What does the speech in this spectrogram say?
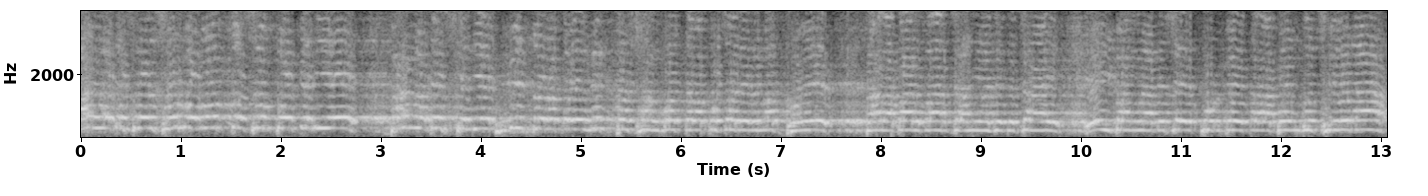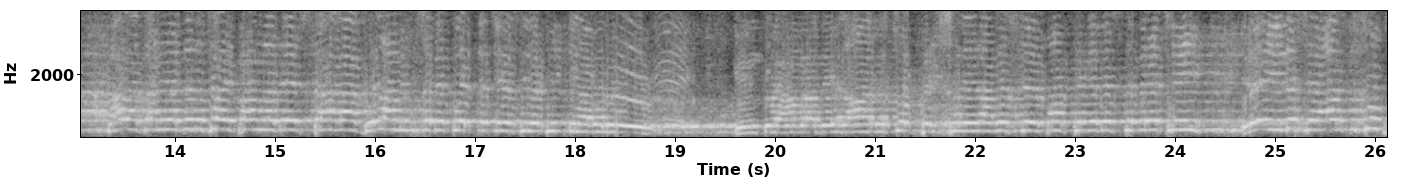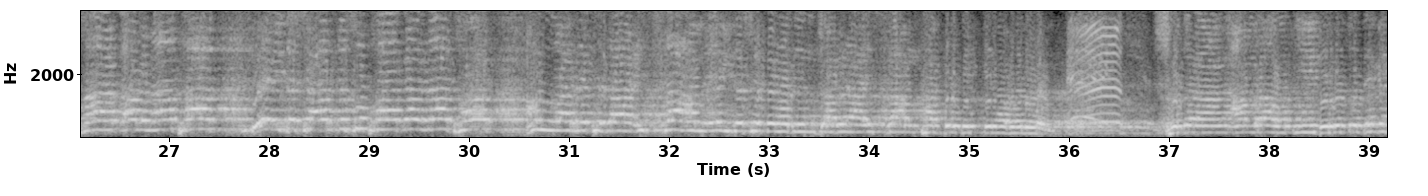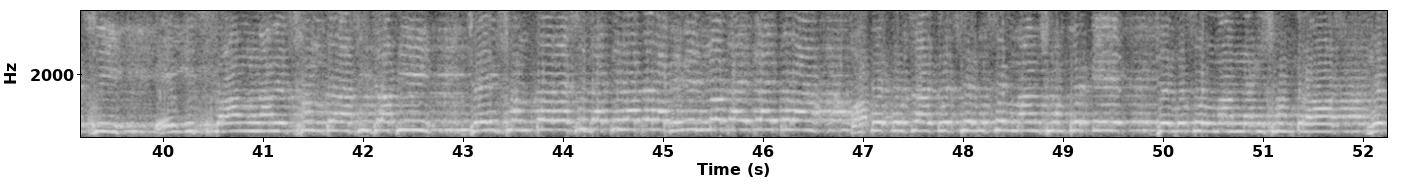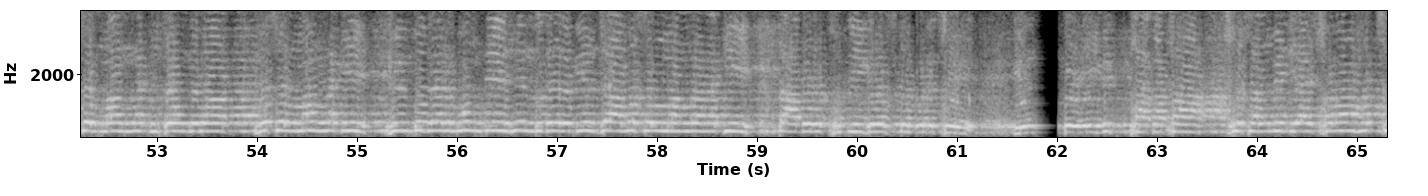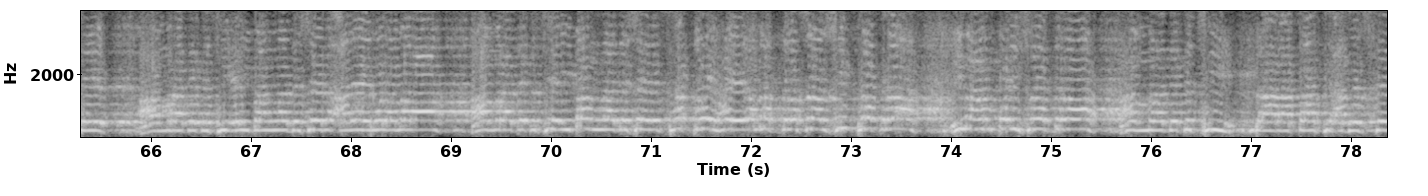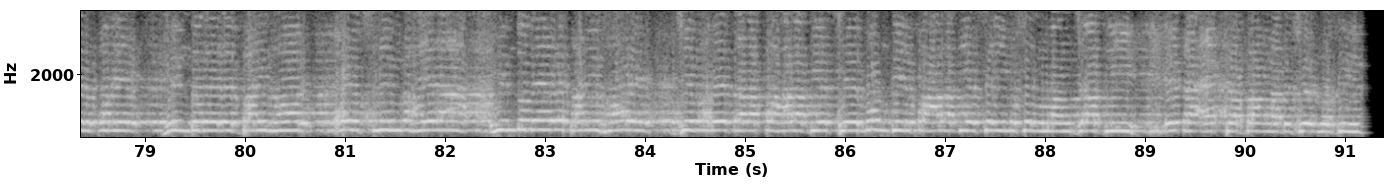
বাংলাদেশের সর্বমত্ত সম্পর্কে নিয়ে, বাংলাদেশকে নিয়ে বিভিন্ন রকমের মিথ্যা সংবাদ তারা প্রচারের মাধ্যমে তারা বারবার জানিয়ে দিতে চায়, এই বাংলাদেশের পূর্বেও তারা বন্ধু ছিল না। তারা জানিয়ে দিতে চায়, বাংলাদেশ তারা চেয়েছিল ঠিক কিনা বলুন? কিন্তু আমরা দুই হাজার চব্বিশ সালের আগস্টের পর থেকে বুঝতে পেরেছি, এই দেশে আর কিছু থাক আর না থাক, এই দেশে আর কিছু না থাক রেখে যাওয়া ইসলাম এই দেশে যাবে না, ইসলাম থাকবে ঠিক কিনা বলুন? সুতরাং আমরা অতি দেখেছি, এই ইসলাম নামে সন্ত্রাসী জাতি সন্ত্রাসী জাতিরা তারা বিভিন্ন জায়গায় তারা অপপ্রচার করছে মুসলমান সম্পর্কে, যে মুসলমান নাকি সন্ত্রাস, মুসলমান নাকি জঙ্গিবাদ, মুসলমান নাকি হিন্দুদের মন্দির, হিন্দুদের গির্জা, মুসলমানরা নাকি তাদের ক্ষতিগ্রস্ত করেছে? কিন্তু এই মিথ্যা কথা সোশ্যাল মিডিয়ায় শোনা হচ্ছে। আমরা দেখেছি এই বাংলাদেশের আলেম ওলামারা, আমরা দেখেছি এই বাংলাদেশের ছাত্র ভাইয়েরা মাদ্রাসার শিক্ষকরা ইমাম পরিষদরা আমরা দেখেছি তারা পাঁচই আগস্টের পরে হিন্দুদের বাড়িঘর মুসলিম ভাইয়েরা হিন্দুদের বাড়িঘরে যেভাবে তারা পাহারা দিয়েছে, মন্দির পাহারা দিয়েছে এই মুসলমান জাতি, এটা একটা বাংলাদেশের নজির।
